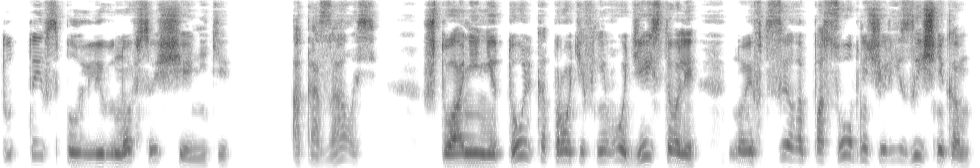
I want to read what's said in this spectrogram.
Тут-то и всплыли вновь священники. Оказалось, что они не только против него действовали, но и в целом пособничали язычникам.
